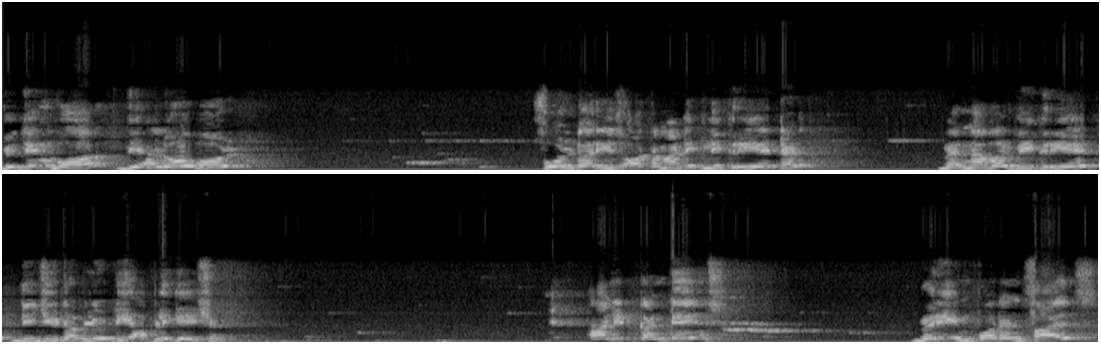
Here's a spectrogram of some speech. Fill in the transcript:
within WAR the hello world folder is automatically created whenever we create the GWT application and it contains very important files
